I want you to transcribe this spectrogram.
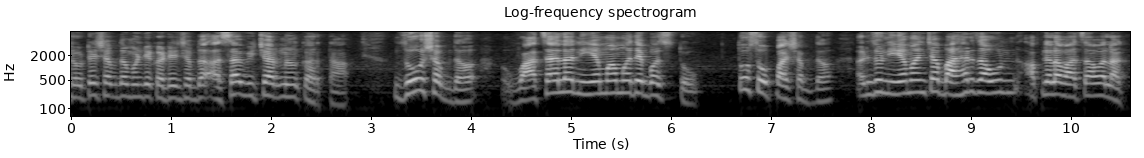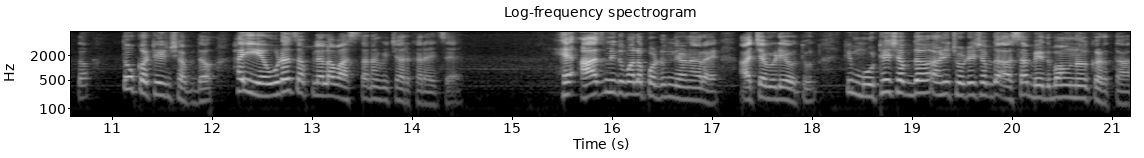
छोटे शब्द म्हणजे कठीण शब्द असा विचार न करता जो शब्द वाचायला नियमामध्ये बसतो तो सोपा शब्द आणि जो नियमांच्या बाहेर जाऊन आपल्याला वाचावं लागतं तो कठीण शब्द. हा एवढंच आपल्याला वाचताना विचार करायचा आहे. हे आज मी तुम्हाला पटवून देणार आहे आजच्या व्हिडिओतून की मोठे शब्द आणि छोटे शब्द असा भेदभाव न करता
